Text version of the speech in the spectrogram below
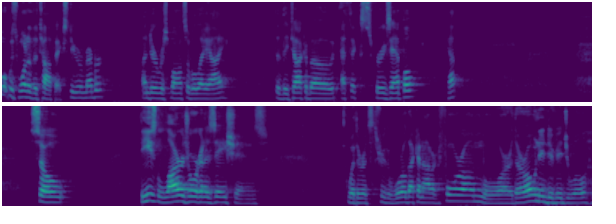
what was one of the topics? Do you remember under responsible AI? Did they talk about ethics, for example? Yeah. So these large organizations, whether it's through the World Economic Forum or their own individual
